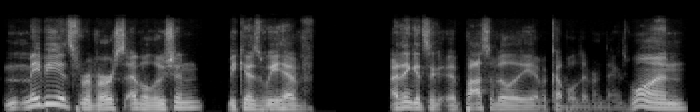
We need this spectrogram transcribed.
Maybe it's reverse evolution because we have i think it's a, a possibility of a couple of different things. One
